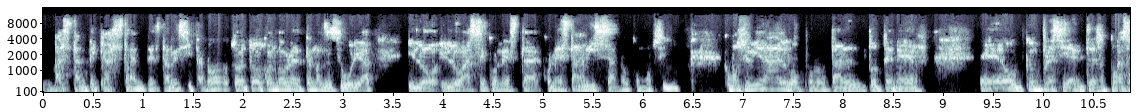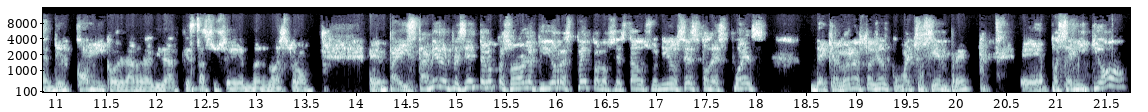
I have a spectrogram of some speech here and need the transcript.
bastante castrante esta risita, ¿no? Sobre todo cuando habla de temas de seguridad y lo, y lo hace con esta, con esta risa, ¿no? Como si, como si hubiera algo, por lo tanto, tener, eh, o que un presidente se pueda sentir cómico de la realidad que está sucediendo en nuestro eh, país. También el presidente López Obrador le pidió respeto a los Estados Unidos, esto después de que el gobierno de Estados Unidos, como ha hecho siempre, eh, pues emitió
